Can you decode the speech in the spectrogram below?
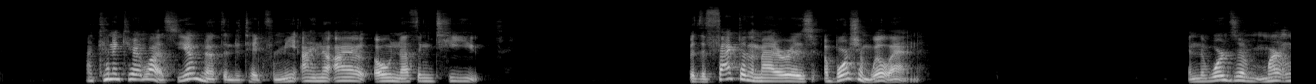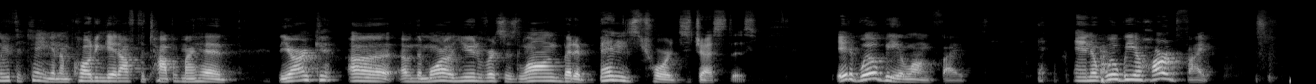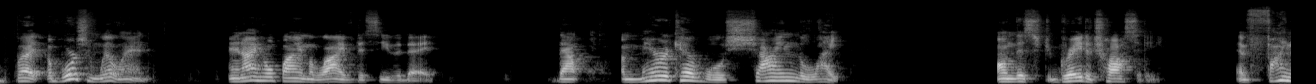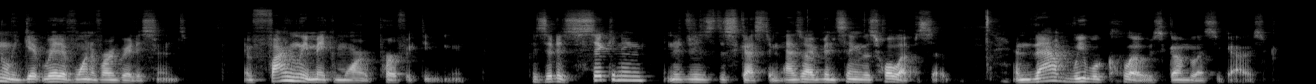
I couldn't care less. You have nothing to take from me. I know I owe nothing to you. But the fact of the matter is, abortion will end. In the words of Martin Luther King, and I'm quoting it off the top of my head, the arc uh, of the moral universe is long, but it bends towards justice. It will be a long fight, and it will be a hard fight, but abortion will end. And I hope I am alive to see the day that America will shine the light on this great atrocity and finally get rid of one of our greatest sins and finally make a more perfect union. Because it is sickening and it is disgusting, as I've been saying this whole episode. And that we will close. God bless you guys.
